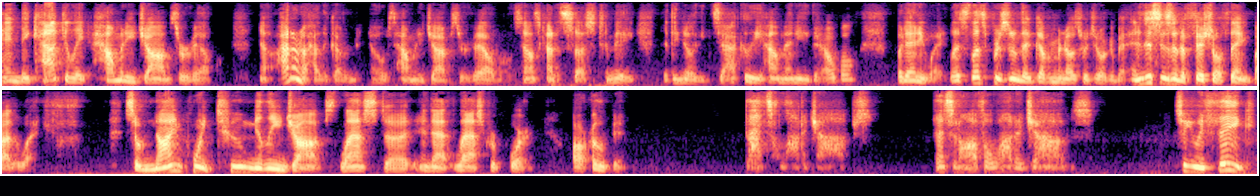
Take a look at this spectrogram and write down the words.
And they calculate how many jobs are available. Now, I don't know how the government knows how many jobs are available. It sounds kind of sus to me that they know exactly how many are available. But anyway, let's let's presume that government knows what we're talking about. And this is an official thing, by the way. So 9.2 million jobs last uh, in that last report are open. That's a lot of jobs. That's an awful lot of jobs. So you would think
